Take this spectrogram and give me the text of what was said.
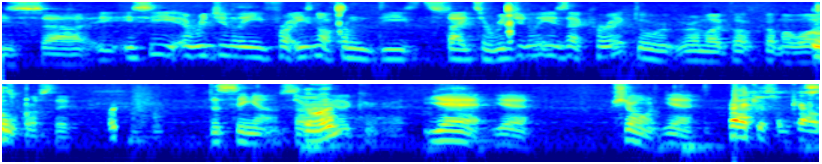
Is uh, is he originally from? He's not from the states originally. Is that correct, or, or am I got, got my wires crossed there? The singer. Sorry. Sean? Yeah, yeah. Sean. Yeah. Peck from Cal-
